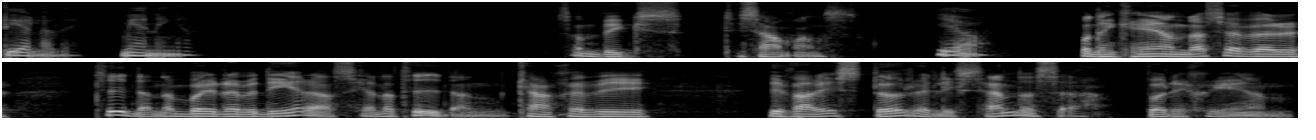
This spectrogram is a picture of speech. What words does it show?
delade meningen. Som byggs tillsammans. Ja. Och den kan ju ändras över tiden. Den bör ju revideras hela tiden. Kanske vid, vid varje större livshändelse bör det ske en,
